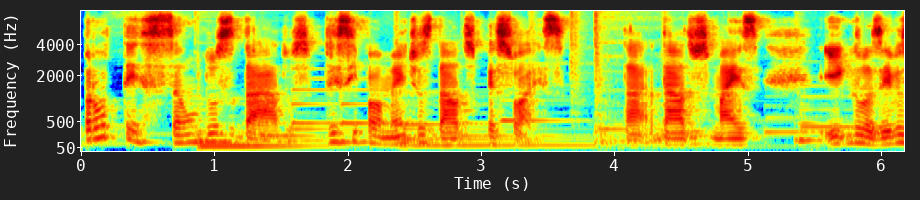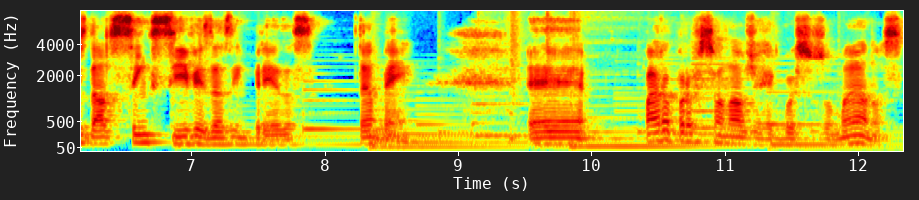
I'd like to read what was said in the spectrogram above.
proteção dos dados, principalmente os dados pessoais, tá? dados mais, inclusive os dados sensíveis das empresas também. É, para o profissional de recursos humanos,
